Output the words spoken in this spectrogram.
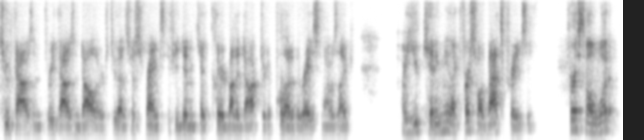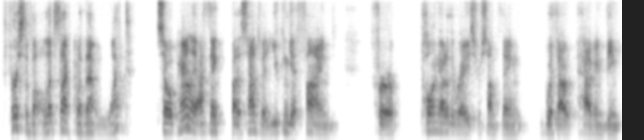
two thousand, three thousand dollars, two thousand Swiss francs if he didn't get cleared by the doctor to pull out of the race. And I was like, Are you kidding me? Like, first of all, that's crazy. First of all, what first of all, let's talk about that. What? So apparently, I think by the sounds of it, you can get fined for pulling out of the race or something without having been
